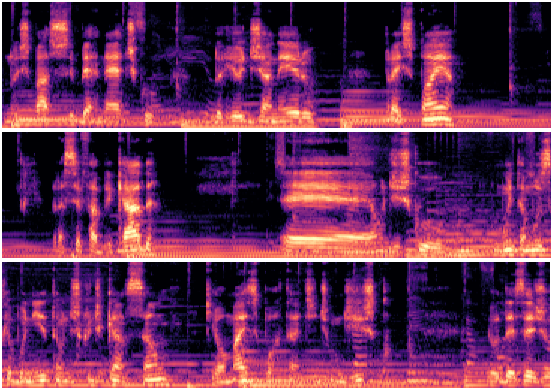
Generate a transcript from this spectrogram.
no espaço cibernético do Rio de Janeiro para a Espanha para ser fabricada. É um disco muita música bonita, um disco de canção, que é o mais importante de um disco. Eu desejo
